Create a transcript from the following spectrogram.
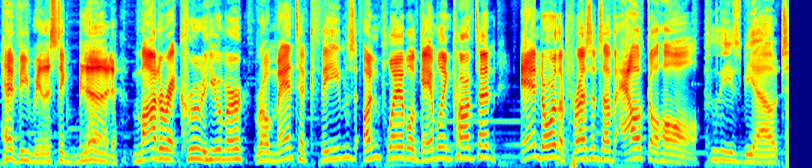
heavy realistic blood, moderate crude humor, romantic themes, unplayable gambling content, and or the presence of alcohol. Please be out.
